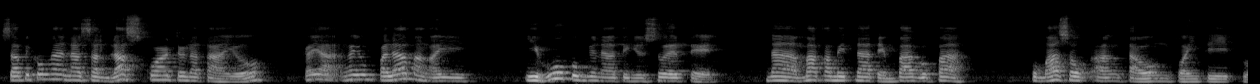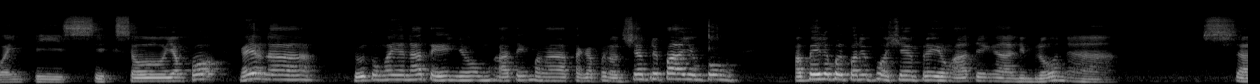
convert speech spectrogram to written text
Sabi ko nga, nasa last quarter na tayo, kaya ngayon pa lamang ay ihubog na natin yung swerte na makamit natin bago pa pumasok ang taong 2026. So, yan po. Ngayon na tutungayan natin yung ating mga tagapanood. Siyempre pa, yung pong available pa rin po siyempre yung ating ah, libro na sa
